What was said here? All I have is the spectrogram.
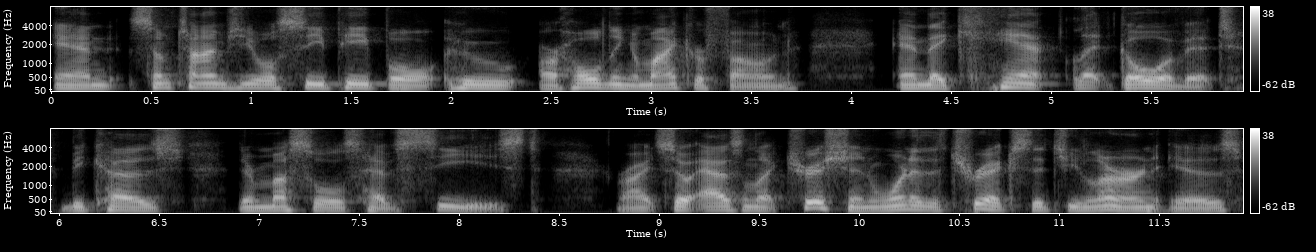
And sometimes you will see people who are holding a microphone and they can't let go of it because their muscles have seized. Right. So as an electrician, one of the tricks that you learn is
